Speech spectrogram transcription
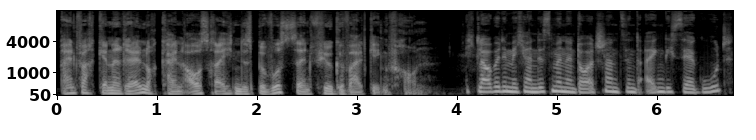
einfach generell noch kein ausreichendes Bewusstsein für Gewalt gegen Frauen? Ich glaube, die Mechanismen in Deutschland sind eigentlich sehr gut.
